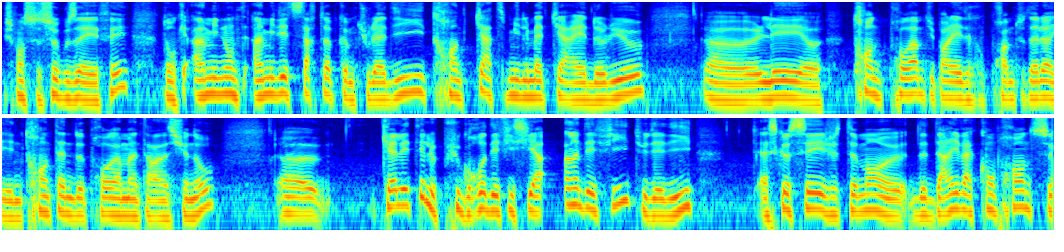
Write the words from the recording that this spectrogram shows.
Je pense que ce que vous avez fait. Donc, un, million, un millier de startups, comme tu l'as dit, 34 000 mètres carrés de lieux, les 30 programmes, tu parlais des programmes tout à l'heure, il y a une trentaine de programmes internationaux. Quel était le plus gros défi? S'il y a un défi, tu t'es dit, est-ce que c'est justement euh, d'arriver à comprendre ce,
